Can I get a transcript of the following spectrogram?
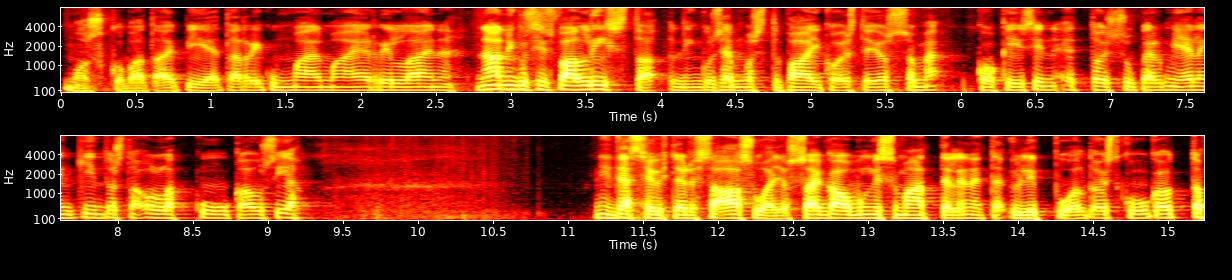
Moskova tai Pietari, kun maailma on erilainen. Nämä on niin siis vain lista niin semmoisista paikoista, jossa mä kokisin, että olisi super mielenkiintoista olla kuukausia. Niin tässä yhteydessä asua jossain kaupungissa mä ajattelen, että yli puolitoista kuukautta.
